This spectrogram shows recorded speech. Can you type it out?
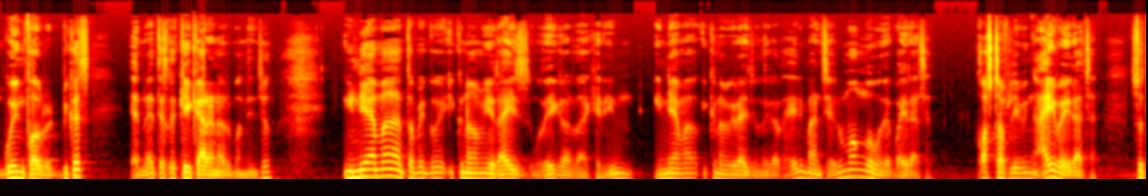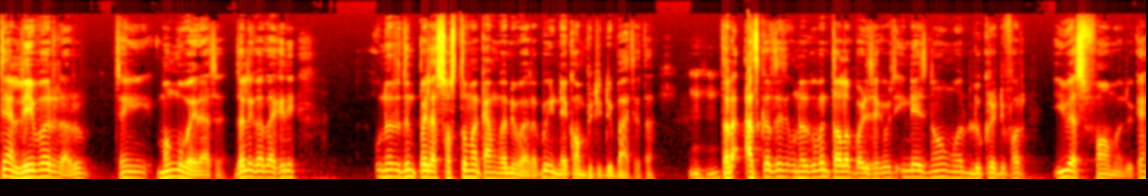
गोइङ फरवर्ड बिकज हेर्नु है त्यसको केही कारणहरू भनिदिन्छु। इन्डियामा तपाईँको इकोनोमी राइज हुँदै गर्दाखेरि इन्डियामा इकोनोमी राइज हुँदै गर्दाखेरि मान्छेहरू महँगो हुँदै भइरहेछन्। कस्ट अफ लिभिङ हाई भइरहेछ। सो त्यहाँ लेबरहरू चाहिँ महँगो भइरहेछ। जसले गर्दाखेरि उनीहरू जुन पहिला सस्तोमा काम गर्ने भएर पो इन्डिया कम्पिटेटिभ भएको थियो त। तर आजकल चाहिँ उनीहरूको पनि तलब बढिसकेपछि India is no more lucrative for US फर्महरू क्या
